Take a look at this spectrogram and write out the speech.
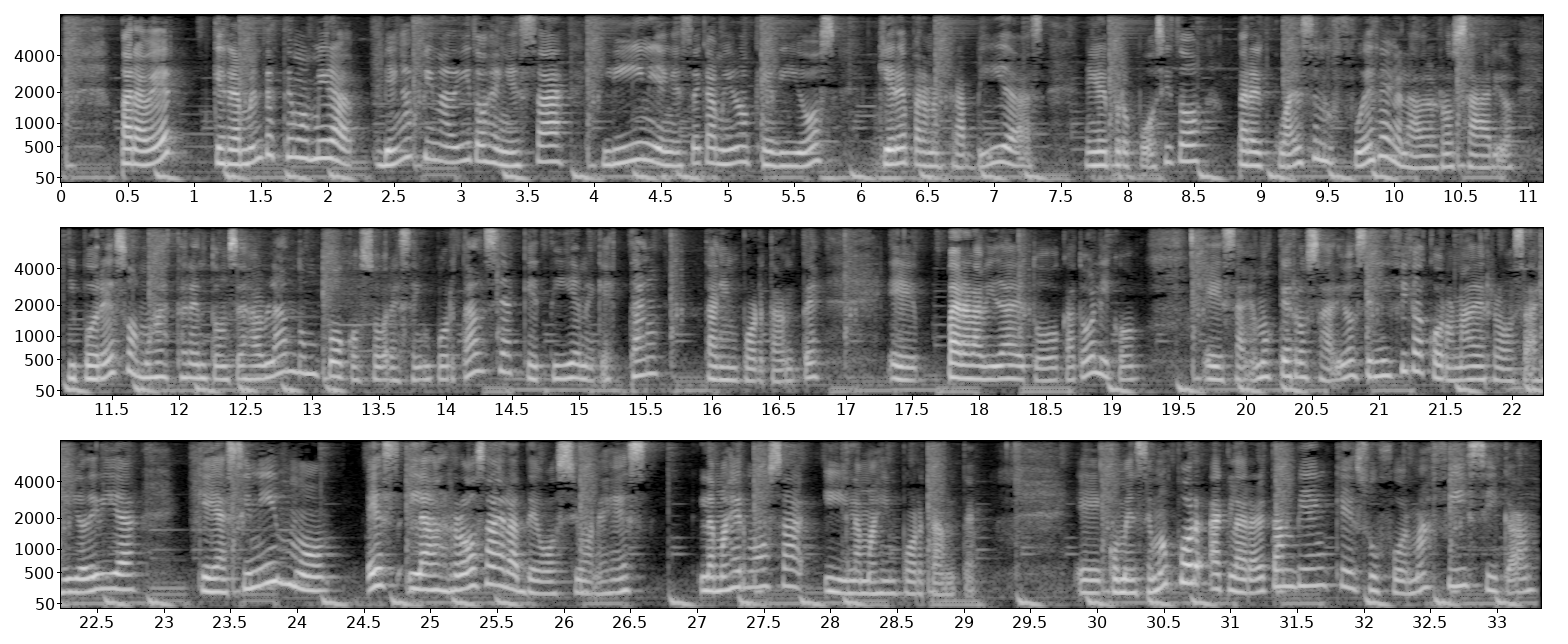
para ver que realmente estemos, mira, bien afinaditos en esa línea, en ese camino que Dios quiere para nuestras vidas, en el propósito para el cual se nos fue regalado el rosario. Y por eso vamos a estar entonces hablando un poco sobre esa importancia que tiene, que es tan, tan importante eh, para la vida de todo católico. Eh, sabemos que rosario significa corona de rosas y yo diría que asimismo es la rosa de las devociones, es la más hermosa y la más importante. Eh, comencemos por aclarar también que su forma física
